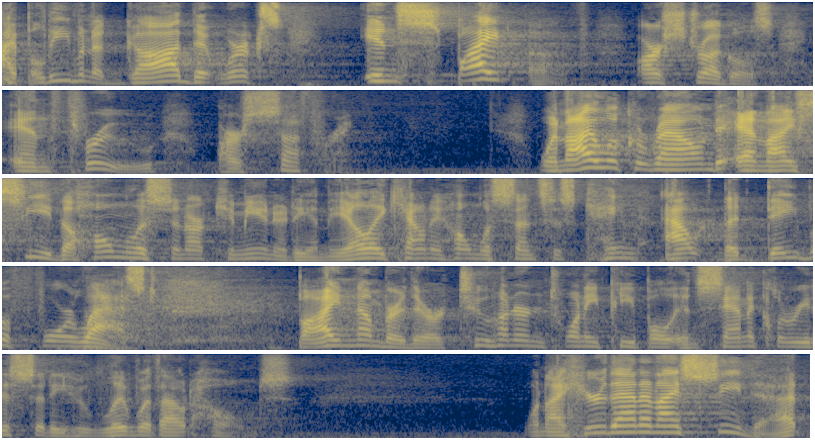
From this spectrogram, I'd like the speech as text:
I believe in a God that works in spite of our struggles and through our suffering. When I look around and I see the homeless in our community, and the LA County homeless census came out the day before last, by number, there are 220 people in Santa Clarita City who live without homes. When I hear that and I see that,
